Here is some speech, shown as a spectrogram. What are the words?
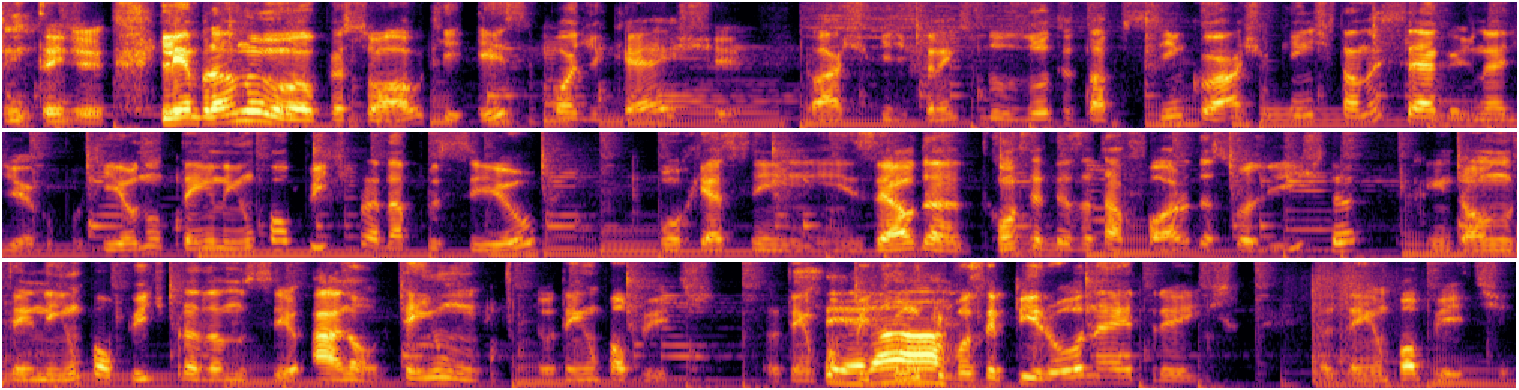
Entendi. Lembrando, pessoal, que esse podcast, eu acho que diferente dos outros top 5, eu acho que a gente tá nas cegas, né, Diego? Porque eu não tenho nenhum palpite para dar pro seu porque assim, Zelda com certeza tá fora da sua lista, então não tem nenhum palpite para dar no seu. Ah, não, tem um. Eu tenho um palpite. Eu tenho um palpite um que você pirou na E3. Eu tenho um palpite.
